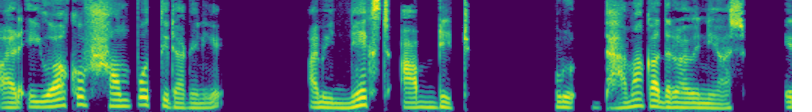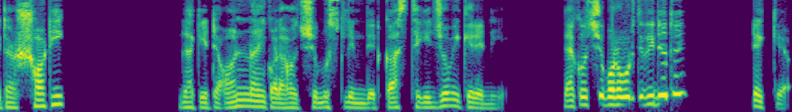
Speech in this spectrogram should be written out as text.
আর এই ওয়াকফ সম্পত্তিটাকে নিয়ে আমি নেক্সট আপডেট পুরো ধামাকাদারভাবে নিয়ে আস এটা সঠিক নাকি এটা অন্যায় করা হচ্ছে মুসলিমদের কাছ থেকে জমি কেড়ে নিয়ে? দেখা হচ্ছে পরবর্তী ভিডিওতে। É Take care. É.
